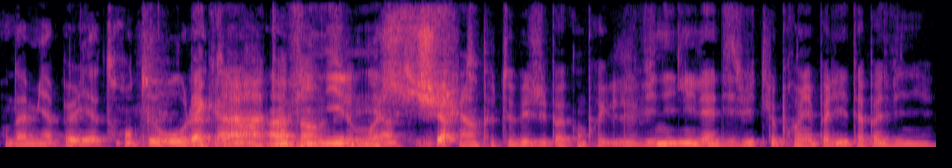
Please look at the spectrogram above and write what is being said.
On a mis un palier à 30 euros. Là, D'accord, tu as un, attends, vinyle moi, et un je, je t-shirt. suis un peu teubé, j'ai pas compris. Le vinyle, il est à 18, le premier palier, t'as pas de vinyle.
